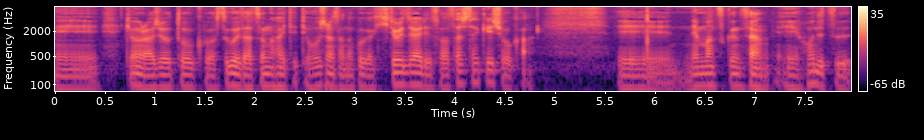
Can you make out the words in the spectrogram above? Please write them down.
えー、今日のラジオトークはすごい雑音が入っていて星野さんの声が聞き取りづらいです私だけでしょうか。えー、年末くんさん、えー、本日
